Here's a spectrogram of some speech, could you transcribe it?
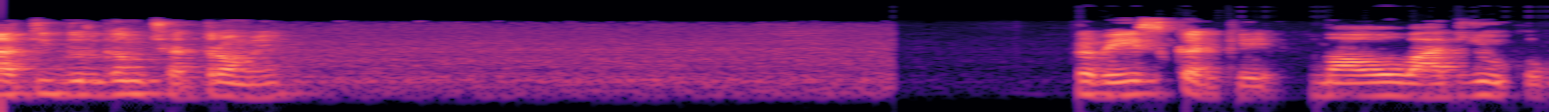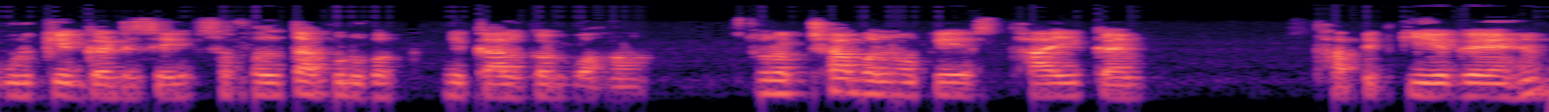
अति दुर्गम क्षेत्रों में प्रवेश करके माओवादियों को उनके गढ़ से सफलतापूर्वक निकालकर वहाँ सुरक्षा बलों के स्थायी कैंप स्थापित किए गए हैं।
